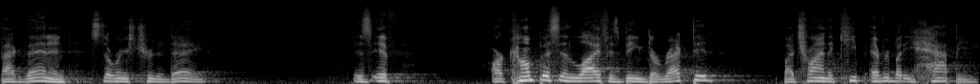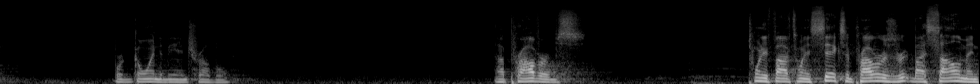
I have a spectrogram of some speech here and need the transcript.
back then and still rings true today is if our compass in life is being directed by trying to keep everybody happy, we're going to be in trouble. Uh, Proverbs 25, 26, and Proverbs written by Solomon,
